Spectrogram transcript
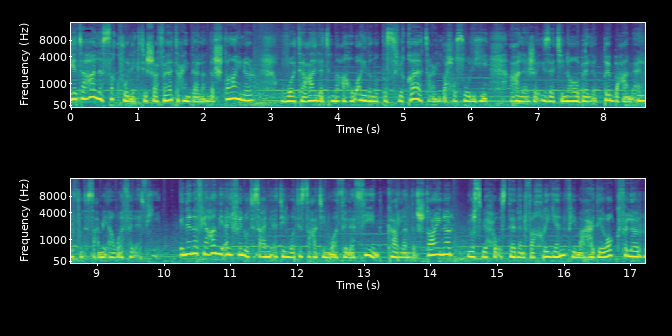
يتعالى سقف الاكتشافات عند لاندشتاينر وتعالت معه أيضا التصفيقات عند حصوله على جائزة نوبل للطب عام 1930 إننا في عام 1939 كارل لاندشتاينر يصبح أستاذا فخريا في معهد روكفلر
